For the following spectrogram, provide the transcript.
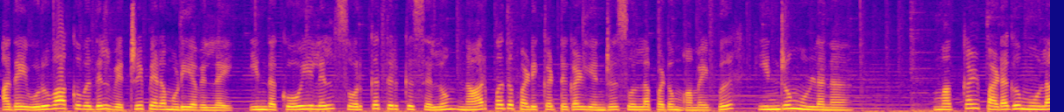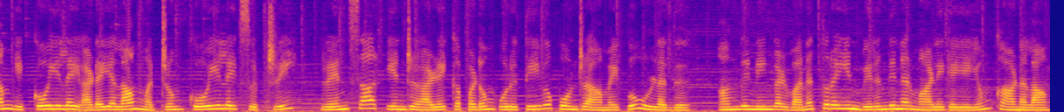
அதை உருவாக்குவதில் வெற்றி பெற முடியவில்லை. இந்த கோயிலில் சொர்க்கத்திற்கு செல்லும் நாற்பது படிக்கட்டுகள் என்று சொல்லப்படும் அமைப்பு இன்றும் உள்ளன. மக்கள் படகு மூலம் இக்கோயிலை அடையலாம் மற்றும் கோயிலை சுற்றி ரென்சார் என்று அழைக்கப்படும் ஒரு தீவு போன்ற அமைப்பு உள்ளது. அங்கு நீங்கள் வனத்துறையின் விருந்தினர் மாளிகையையும் காணலாம்.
